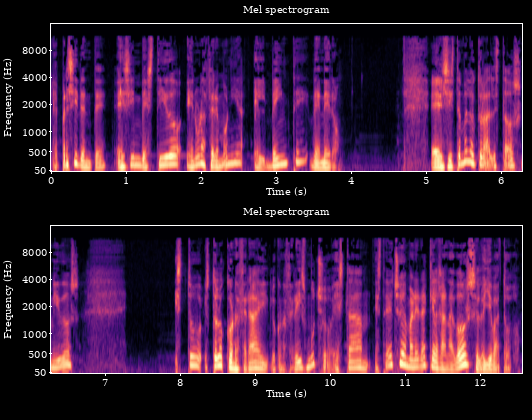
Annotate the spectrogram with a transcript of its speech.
el presidente es investido en una ceremonia el 20 de enero. El sistema electoral de Estados Unidos, esto, esto lo conoceráis, lo conoceréis mucho, está, está hecho de manera que el ganador se lo lleva todo.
